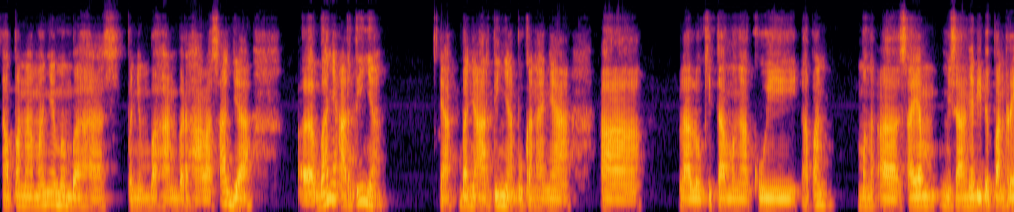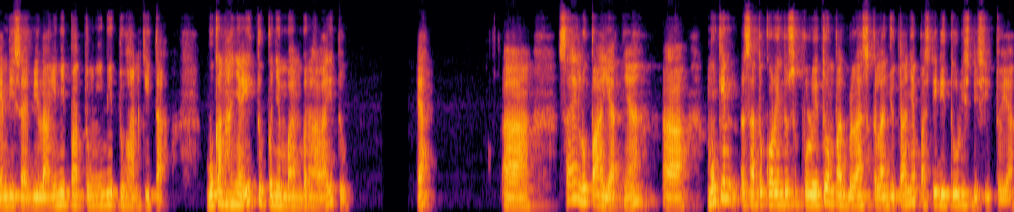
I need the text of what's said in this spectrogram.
apa namanya membahas penyembahan berhala saja e, banyak artinya ya banyak artinya bukan hanya e, lalu kita mengakui apa meng, uh, saya misalnya di depan Randy saya bilang ini patung ini Tuhan kita. Bukan hanya itu penyembahan berhala itu. Ya. Uh, saya lupa ayatnya. Uh, mungkin 1 Korintus 10 itu 14 kelanjutannya pasti ditulis di situ ya.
